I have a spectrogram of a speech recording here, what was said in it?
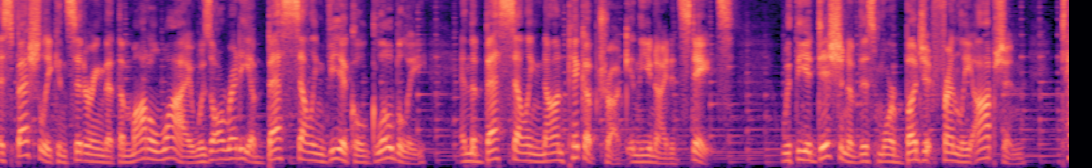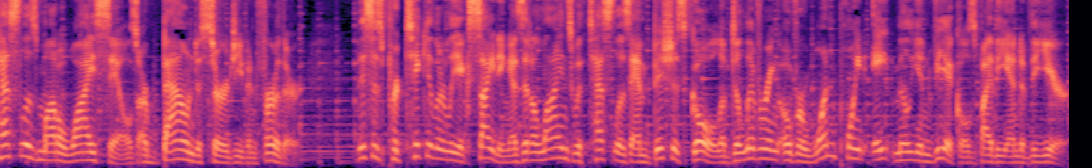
especially considering that the Model Y was already a best-selling vehicle globally and the best-selling non-pickup truck in the United States. With the addition of this more budget-friendly option, Tesla's Model Y sales are bound to surge even further. This is particularly exciting as it aligns with Tesla's ambitious goal of delivering over 1.8 million vehicles by the end of the year.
